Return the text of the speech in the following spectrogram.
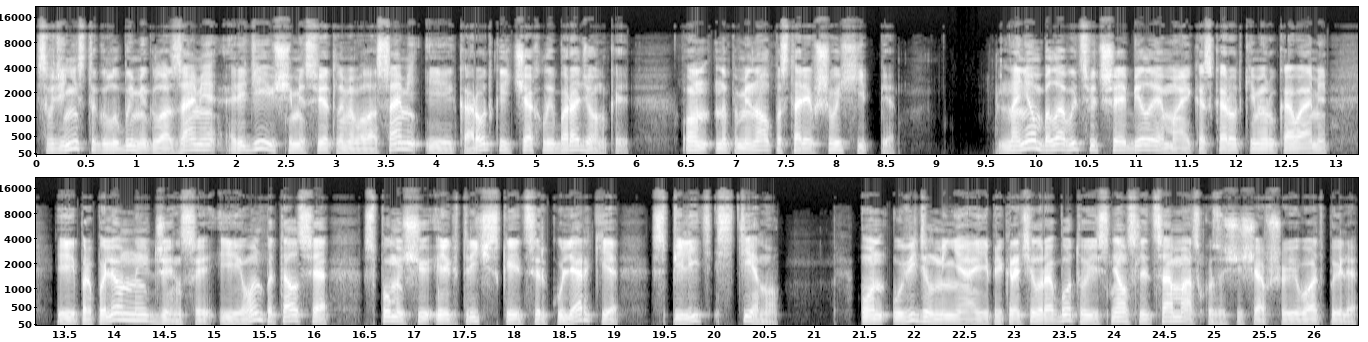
с водянисто-голубыми глазами, редеющими светлыми волосами и короткой чахлой бороденкой. Он напоминал постаревшего хиппи. На нем была выцветшая белая майка с короткими рукавами и пропыленные джинсы, и он пытался с помощью электрической циркулярки спилить стену. Он увидел меня и прекратил работу и снял с лица маску, защищавшую его от пыли.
